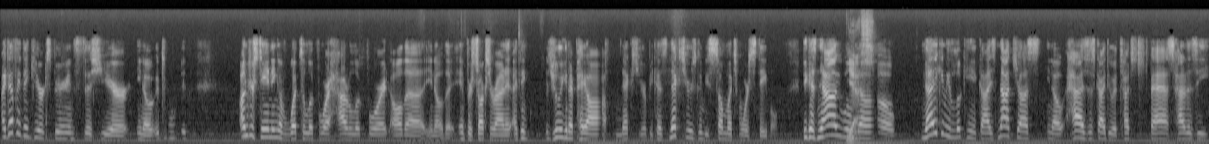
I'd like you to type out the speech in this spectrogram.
I definitely think your experience this year, you know, it, it understanding of what to look for, how to look for it, all the you know the infrastructure around it, I think is really going to pay off next year because next year is going to be so much more stable. Because now you will yes. know now you can be looking at guys not just you know how does this guy do a touch pass, how does he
